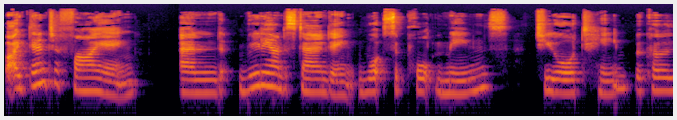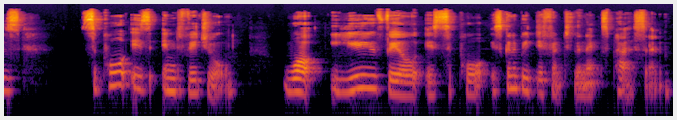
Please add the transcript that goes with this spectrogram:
But identifying and really understanding what support means to your team because support is individual. What you feel is support is going to be different to the next person.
